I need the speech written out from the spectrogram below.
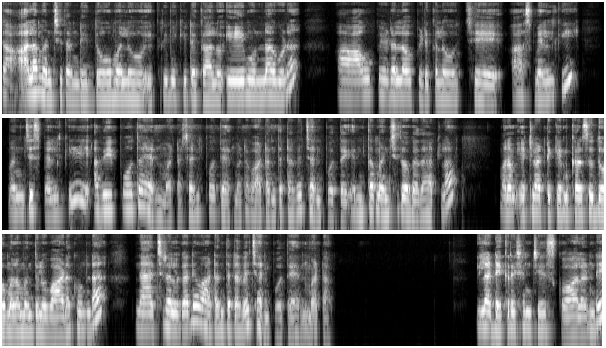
చాలా మంచిదండి. దోమలు క్రిమి కీటకాలు ఏమున్నా కూడా ఆ ఆవు పేడలో పిడకలో వచ్చే ఆ స్మెల్కి మంచి స్మెల్కి అవి పోతాయి అన్నమాట చనిపోతాయి అనమాట వాటంతట అవే చనిపోతాయి. ఎంత మంచిదో కదా అట్లా. మనం ఎట్లాంటి కెమికల్స్ దోమల మందులు వాడకుండా న్యాచురల్గానే వాటంతట అవే చనిపోతాయి అన్నమాట ఇలా డెకరేషన్ చేసుకోవాలండి.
